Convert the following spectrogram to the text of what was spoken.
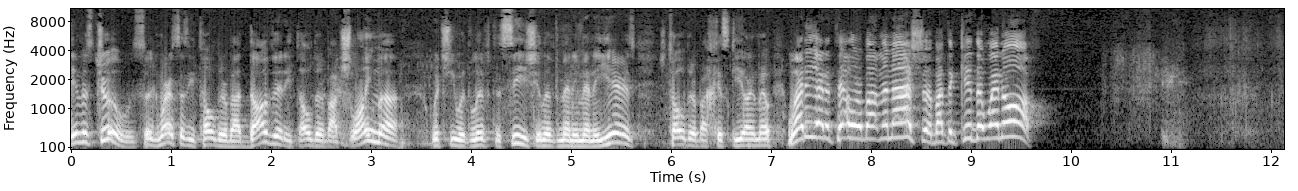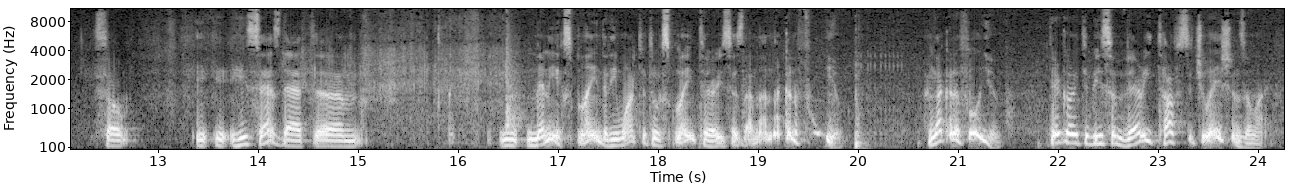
If it's true, so Gemara says he told her about David, he told her about Shloima. which she would live to see. She lived many, many years. She told her about Chizkiyahu. Why do you got to tell her about Menashe, about the kid that went off? So he, he says that um, many explained that he wanted to explain to her. He says, I'm, I'm not going to fool you. I'm not going to fool you. There are going to be some very tough situations in life.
